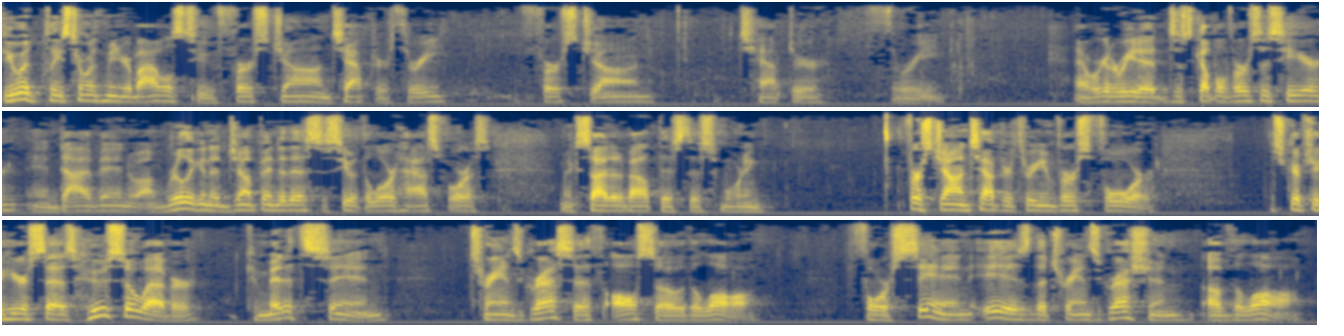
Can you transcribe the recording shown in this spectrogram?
If you would, please turn with me in your Bibles to 1 John chapter 3. 1 John chapter 3. And we're going to read a, just a couple verses here and dive in. I'm really going to jump into this to see what the Lord has for us. I'm excited about this this morning. 1 John chapter 3 and verse 4. The scripture here says, Whosoever committeth sin transgresseth also the law. For sin is the transgression of the law.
